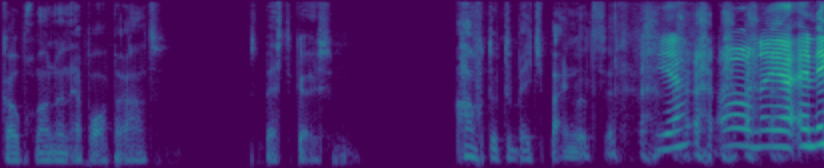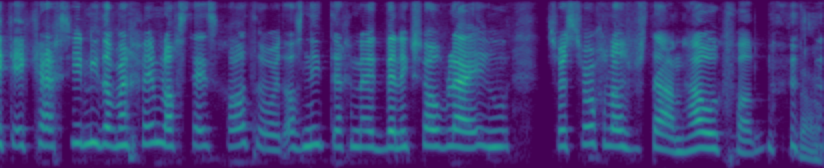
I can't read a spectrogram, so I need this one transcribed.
koop gewoon een Apple-apparaat. Dat is de beste keuze. Oh, het doet een beetje pijn wat te zeggen. Ja? Oh, nou ja. En ik, ik krijg, zie niet dat mijn glimlach steeds groter wordt. Als niet tegen ben ik zo blij. Hoe, een soort zorgeloos bestaan. Hou ik van. Nou,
